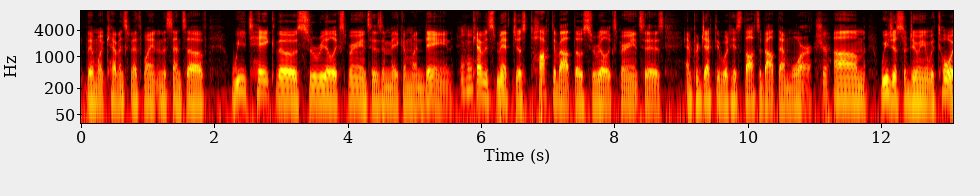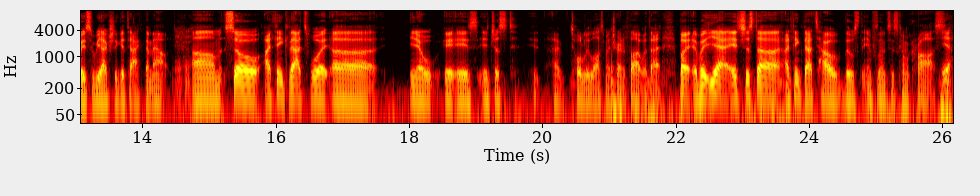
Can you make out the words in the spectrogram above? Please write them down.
than- what Kevin Smith went in the sense of we take those surreal experiences and make them mundane. Kevin Smith just talked about those surreal experiences and projected what his thoughts about them were. Sure. Um, we just are doing it with toys, so we actually get to act them out. Um, so I think that's what uh, you know is. It just it, I've totally lost my train of thought with that, but but yeah, it's just uh, I think that's how those influences come across. Yeah.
